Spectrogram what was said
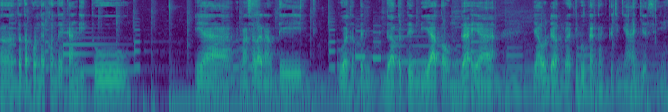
uh, tetap kontek-kontekan gitu. Ya masalah nanti gue dapetin, dapetin dia atau enggak ya ya udah berarti bukan takdirnya aja sih.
